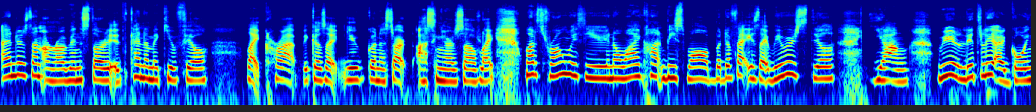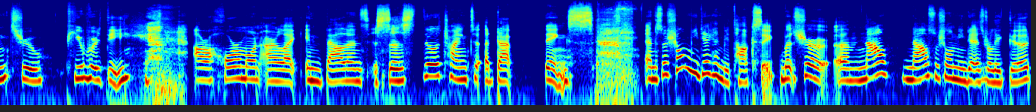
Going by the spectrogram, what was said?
I understand on Robin's story, it kind of make you feel like crap because like you're gonna start asking yourself like what's wrong with you? You know why I can't be small? But the fact is that we were still young. We literally are going through puberty. Our hormone are like imbalanced. So still trying to adapt things. And social media can be toxic but sure um, now now social media is really good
